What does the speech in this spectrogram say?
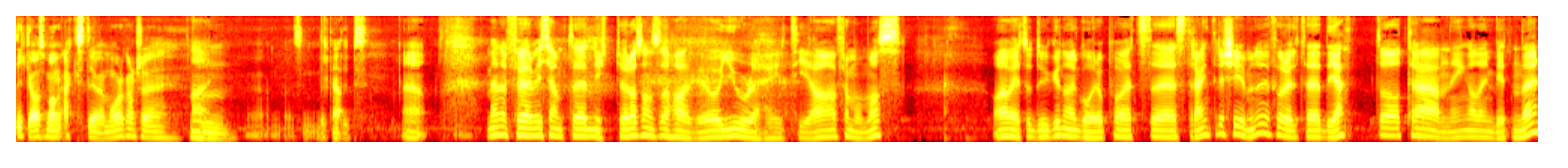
Ikke ha så mange ekstreme mål, kanskje. Nei. Ja, det er et Ja. tips. Ja. Men før vi kommer til nyttår, og sånn, så har vi jo julehøytida framom oss. Og jeg vet jo du Gunnar, går jo på et eh, strengt regime nå i forhold til diett og trening og den biten der.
